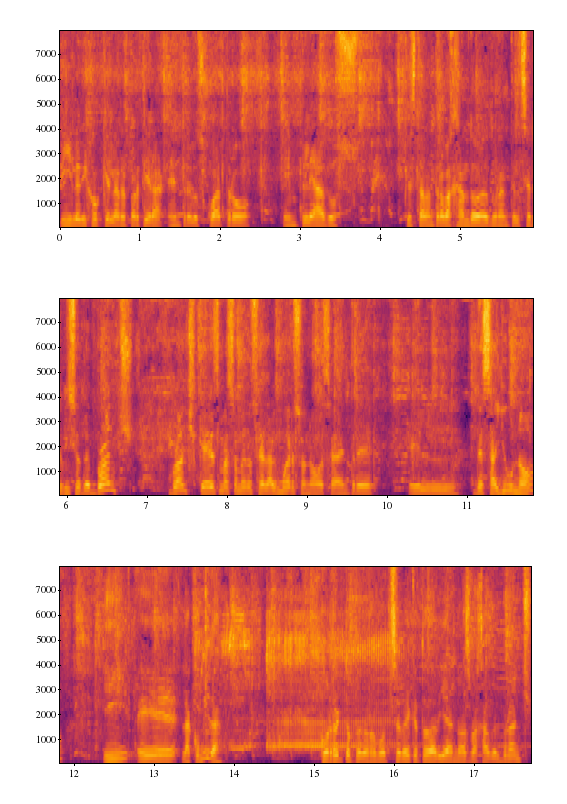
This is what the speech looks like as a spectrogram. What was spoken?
y le dijo que la repartiera entre los cuatro empleados que estaban trabajando durante el servicio de brunch. Brunch que es más o menos el almuerzo, ¿no? O sea, entre el desayuno y eh, la comida. Correcto, Pedro Robot. Se ve que todavía no has bajado el brunch.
